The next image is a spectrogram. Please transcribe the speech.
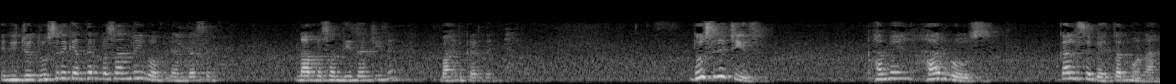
یعنی جو دوسرے کے اندر پسند نہیں، وہ اپنے اندر سے ناپسندیدہ چیزیں باہر کر دیں۔ دوسری چیز، ہمیں ہر روز کل سے بہتر ہونا ہے۔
